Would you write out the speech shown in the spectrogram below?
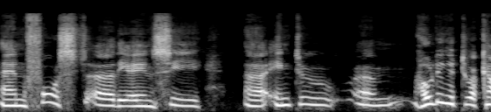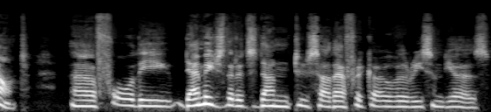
and forced uh, the ANC uh, into um, holding it to account uh, for the damage that it's done to South Africa over recent years.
